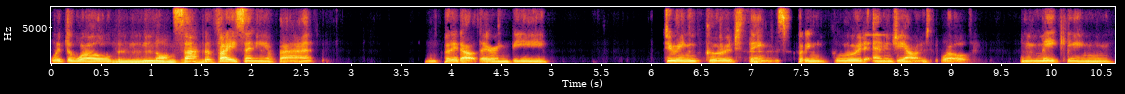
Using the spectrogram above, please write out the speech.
with the world, Mm. not sacrifice any of that and put it out there and be doing good things, putting good energy out into the world, making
